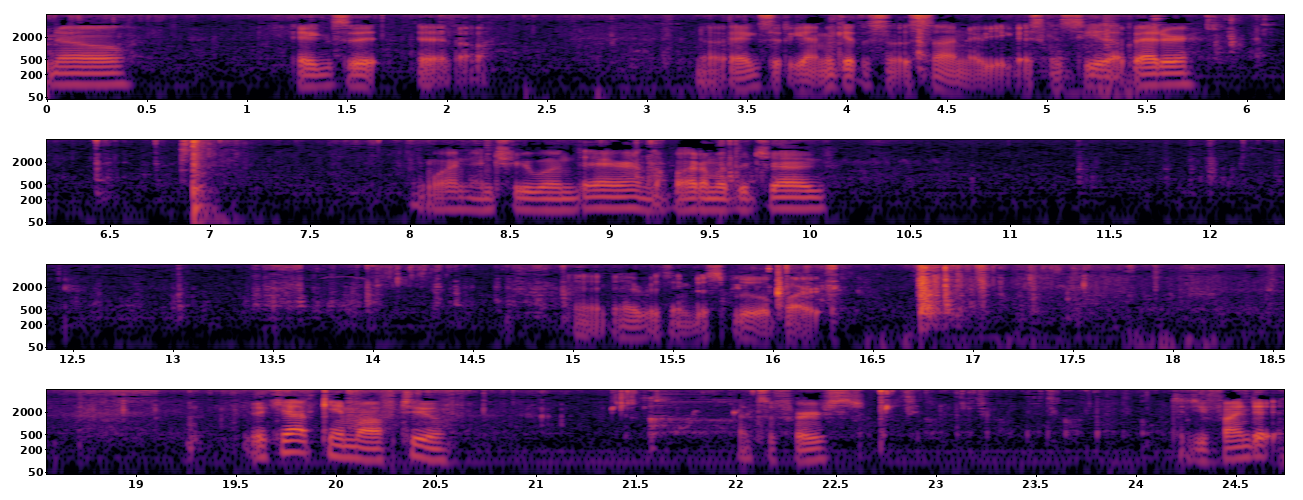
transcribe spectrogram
No exit at all. No exit again. Let me get this in the sun. Maybe you guys can see that better. One entry wound there on the bottom of the jug. And everything just blew apart. The cap came off too. That's a first. Did you find it?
